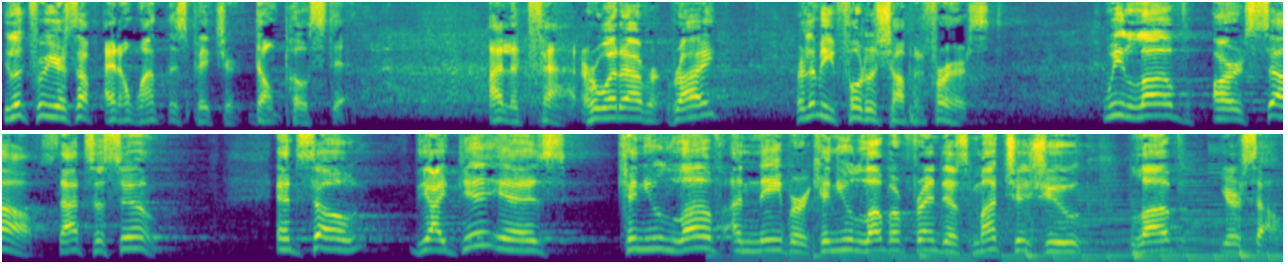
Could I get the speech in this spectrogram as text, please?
You look for yourself. I don't want this picture. Don't post it. I look fat or whatever, right? Or let me Photoshop it first. We love ourselves. That's assumed. And so the idea is, can you love a neighbor? Can you love a friend as much as you love yourself?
